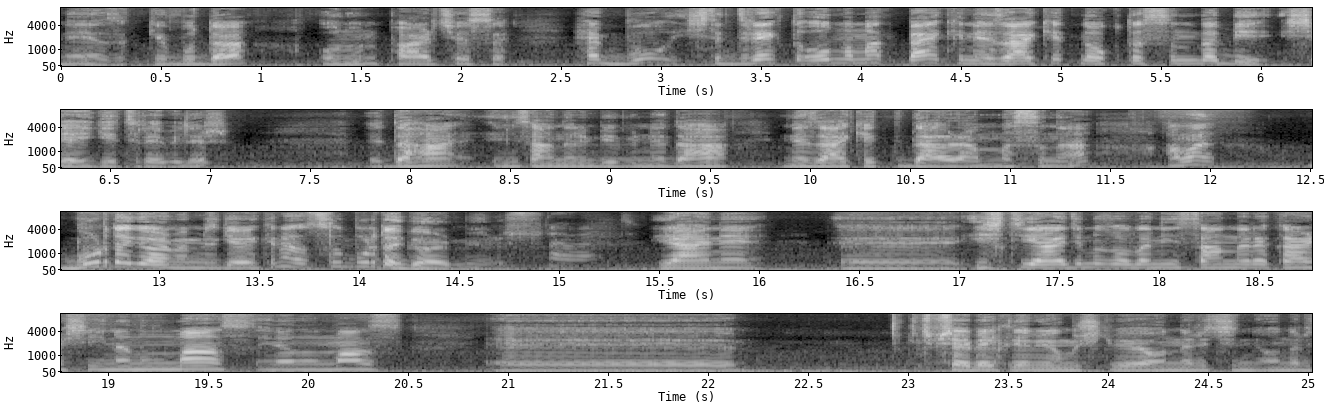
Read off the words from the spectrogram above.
ne yazık ki bu da onun parçası. He bu işte direkt olmamak belki nezaket noktasında bir şey getirebilir. E, Daha insanların birbirine daha nezaketli davranmasına ama burada görmemiz gereken asıl burada görmüyoruz. Evet. Yani e, ihtiyacımız olan insanlara karşı inanılmaz inanılmaz e, hiçbir şey beklemiyormuş gibi onlar için onları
